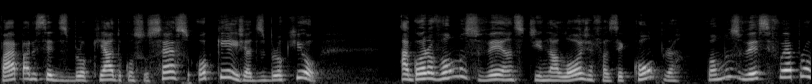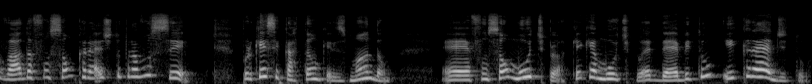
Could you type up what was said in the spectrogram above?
Vai aparecer desbloqueado com sucesso? Ok, já desbloqueou. Agora vamos ver, antes de ir na loja fazer compra, Vamos ver se foi aprovada a função crédito para você. Porque esse cartão que eles mandam é função múltipla. O que é múltipla? É débito e crédito.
